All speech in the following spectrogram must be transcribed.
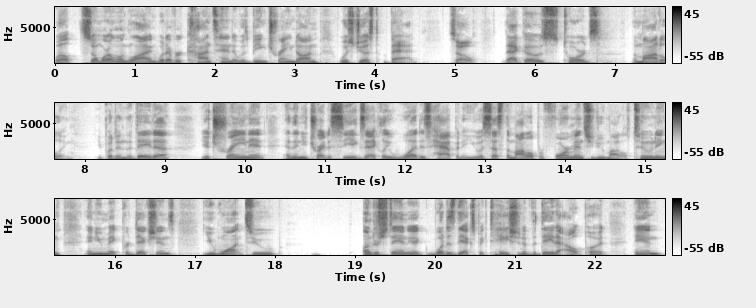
Well, somewhere along the line, whatever content it was being trained on was just bad. So that goes towards the modeling. You put in the data, you train it, and then you try to see exactly what is happening. You assess the model performance, you do model tuning, and you make predictions. You want to understand like, what is the expectation of the data output and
